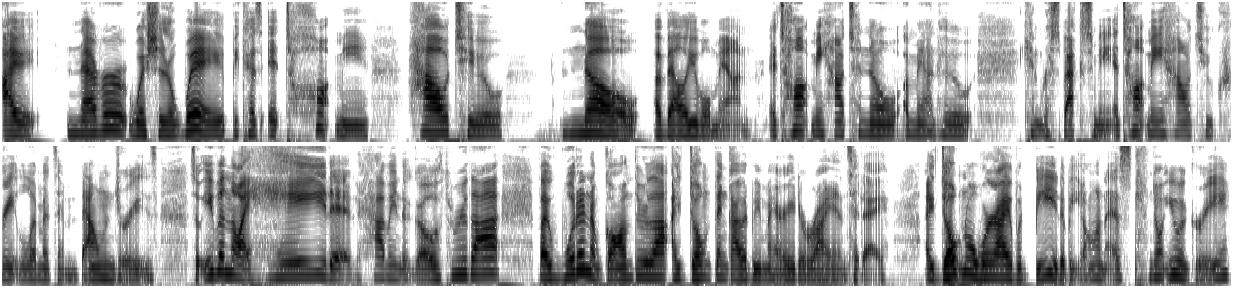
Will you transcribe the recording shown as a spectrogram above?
I never wish it away because it taught me how to know a valuable man. It taught me how to know a man who can respect me. It taught me how to create limits and boundaries. So even though I hated having to go through that, if I wouldn't have gone through that, I don't think I would be married to Ryan today. I don't know where I would be, to be honest. Don't you agree?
